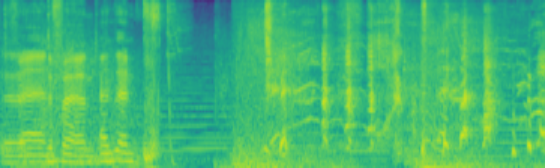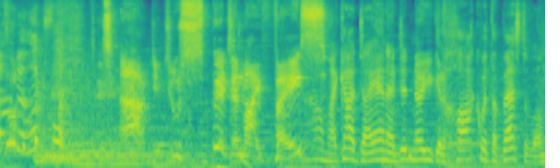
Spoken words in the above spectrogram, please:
Uh, Defend. defend. And then. That's what it looks like. Ah! Did you spit in my face? Oh my god, Diana, I didn't know you could hawk with the best of them.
